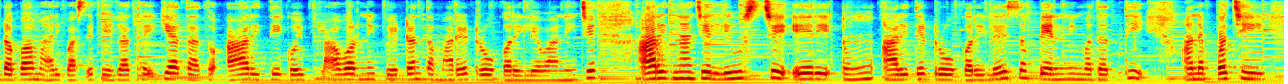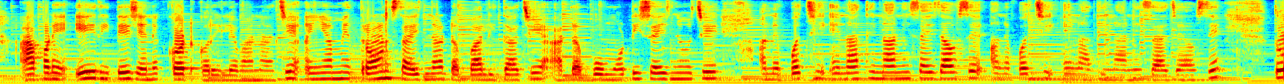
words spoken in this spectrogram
ડબ્બા મારી પાસે ભેગા થઈ ગયા હતા તો આ રીતે કોઈ ફ્લાવરની પેટર્ન તમારે ડ્રો કરી લેવાની છે. આ રીતના જે લીવ્સ છે, એ હું આ રીતે ડ્રો કરી લઈશ પેનની મદદથી. અને પછી આપણે એ રીતે જ એને કટ કરી લેવાના છે. અહીંયા મેં ત્રણ સાઈઝના ડબ્બા લીધા છે. આ ડબ્બો મોટી સાઈઝનો છે અને પછી એનાથી નાની સાઈઝ આવશે અને પછી એનાથી નાની સાઇઝ આવશે. તો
